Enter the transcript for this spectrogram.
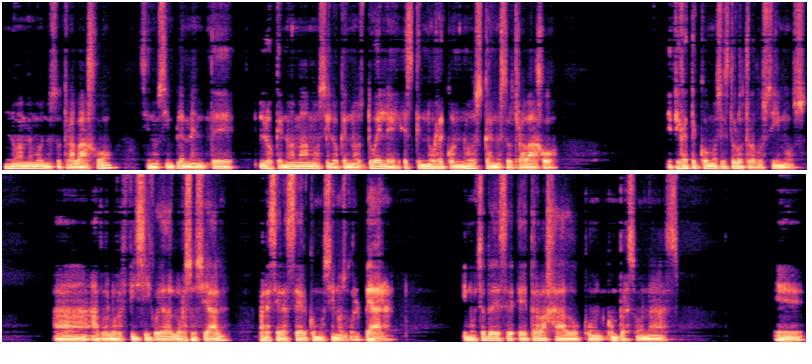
no amemos nuestro trabajo, sino simplemente lo que no amamos y lo que nos duele es que no reconozcan nuestro trabajo. Y fíjate cómo si esto lo traducimos a, dolor físico y a dolor social, pareciera ser como si nos golpearan. Y muchas veces he trabajado con, con personas eh,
